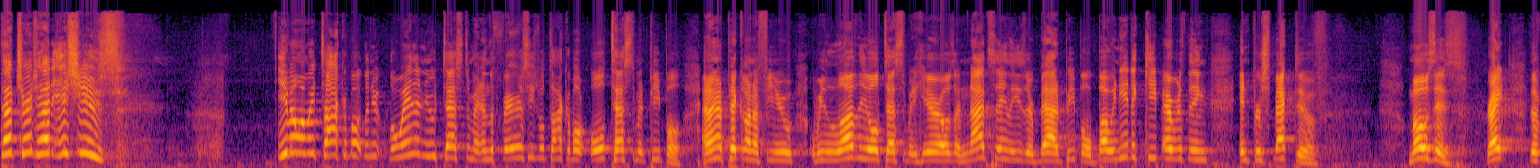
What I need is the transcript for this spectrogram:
That church had issues. Even when we talk about the, new, the way the New Testament and the Pharisees will talk about Old Testament people, and I'm going to pick on a few. We love the Old Testament heroes. I'm not saying these are bad people, but we need to keep everything in perspective. Moses, right? The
